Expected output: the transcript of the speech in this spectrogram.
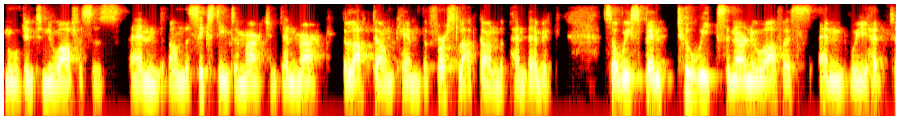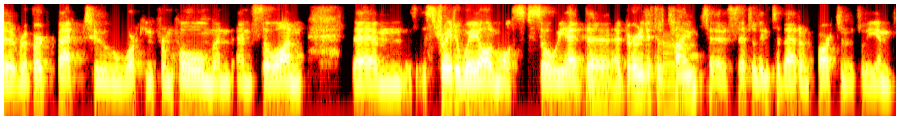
moved into new offices. And on the 16th of March in Denmark, the lockdown came, the first lockdown, of the pandemic. So we spent two weeks in our new office and we had to revert back to working from home and, and so on um, straight away almost. So we had uh, a very little time to settle into that, unfortunately. And,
